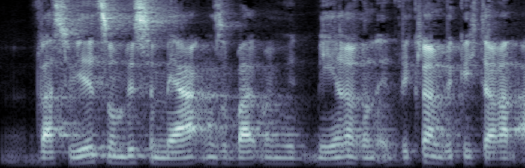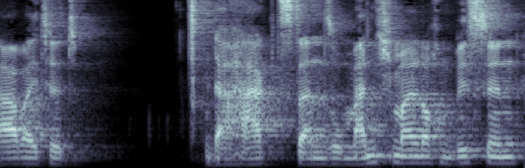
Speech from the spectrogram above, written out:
Was wir jetzt so ein bisschen merken, sobald man mit mehreren Entwicklern wirklich daran arbeitet, da hakt's dann so manchmal noch ein bisschen.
